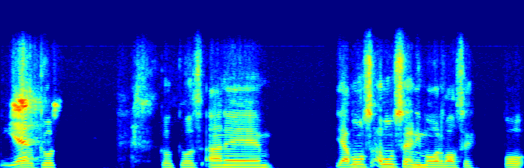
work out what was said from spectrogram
Yeah. good good, good. And um, yeah, I won't I won't say any more about it, but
